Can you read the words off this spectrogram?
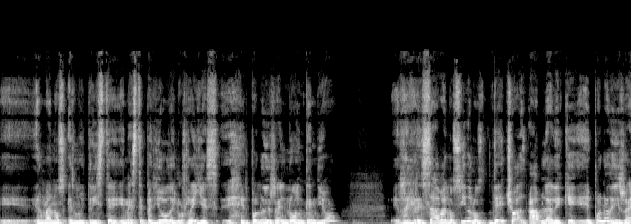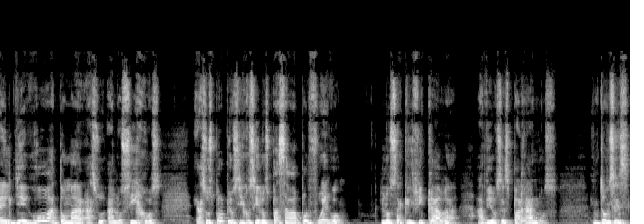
Eh, hermanos, es muy triste, en este periodo de los reyes, el pueblo de Israel no entendió, regresaba a los ídolos. De hecho, habla de que el pueblo de Israel llegó a tomar a, a los hijos, a sus propios hijos, y los pasaba por fuego, los sacrificaba a dioses paganos. Entonces,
